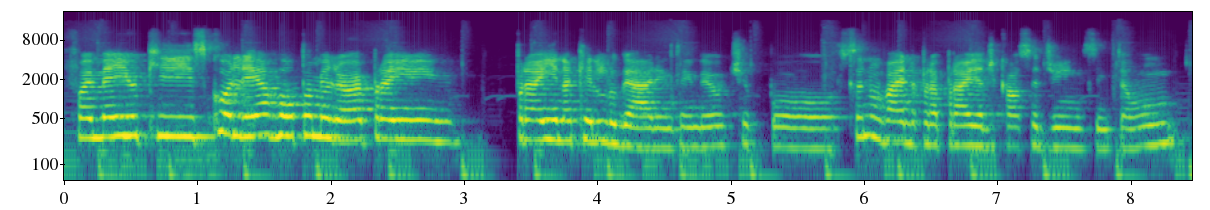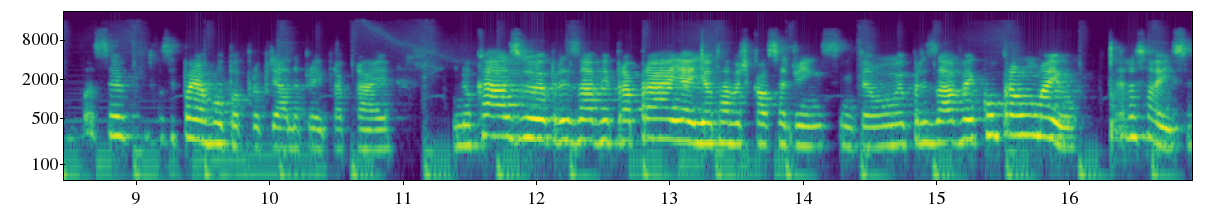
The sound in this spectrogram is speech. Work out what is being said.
foi meio que escolher a roupa melhor para ir para ir naquele lugar, entendeu? Tipo, você não vai para a praia de calça jeans, então você você põe a roupa apropriada para ir para a praia. E no caso, eu precisava ir para a praia e eu tava de calça jeans, então eu precisava ir comprar um maiô. Era só isso.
